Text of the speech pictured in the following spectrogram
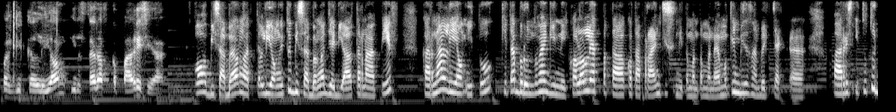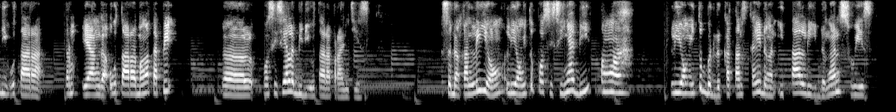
pergi ke Lyon instead of ke Paris ya. Oh bisa banget, Lyon itu bisa banget jadi alternatif karena Lyon itu kita beruntungnya gini, kalau lihat peta kota Prancis nih teman-teman ya mungkin bisa sambil cek eh, Paris itu tuh di utara, ya nggak utara banget tapi eh, posisinya lebih di utara Prancis. Sedangkan Lyon, Lyon itu posisinya di tengah. Lyon itu berdekatan sekali dengan Italia, dengan Swiss.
